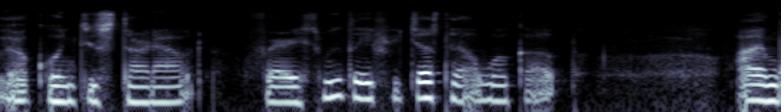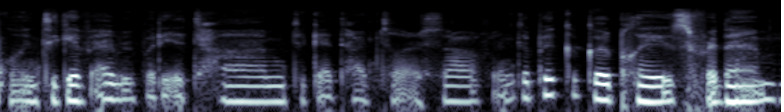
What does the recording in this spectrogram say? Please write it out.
we are going to start out very smoothly. If you just now woke up, I'm going to give everybody a time to get time to themselves and to pick a good place for them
